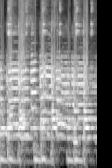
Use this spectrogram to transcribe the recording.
Thank you.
